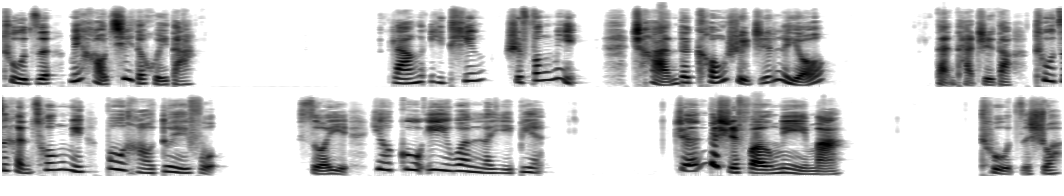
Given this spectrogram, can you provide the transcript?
兔子没好气的回答。狼一听是蜂蜜，馋得口水直流，但他知道兔子很聪明，不好对付，所以又故意问了一遍。真的是蜂蜜吗？兔子说：“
